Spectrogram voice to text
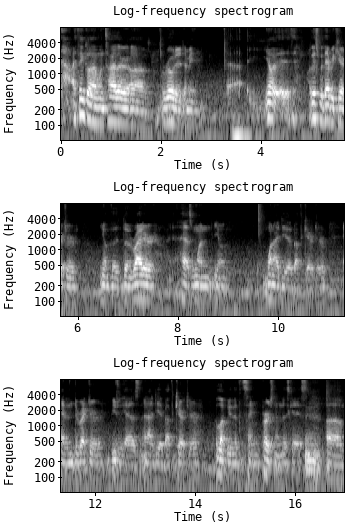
I think uh, when Tyler um, wrote it, I mean, uh, you know, it, I guess with every character, you know, the the writer has one, you know, one idea about the character, and the director usually has an idea about the character. Luckily, they're the same person in this case. Um,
